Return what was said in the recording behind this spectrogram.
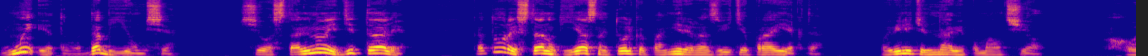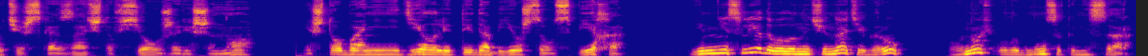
и мы этого добьемся. Все остальное — детали, которые станут ясны только по мере развития проекта». Повелитель Нави помолчал. «Хочешь сказать, что все уже решено? И что бы они ни делали, ты добьешься успеха?» Им не следовало начинать игру, Вновь улыбнулся комиссар.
